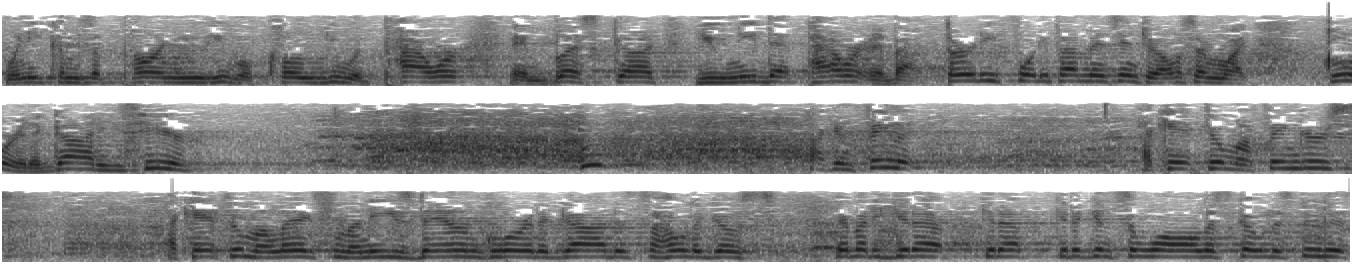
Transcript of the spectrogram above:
When He comes upon you, He will clothe you with power. And bless God, you need that power. And about 30, 45 minutes into it, all of a sudden I'm like, glory to God, He's here. I can feel it. I can't feel my fingers. I can't feel my legs from my knees down. Glory to God. It's the Holy Ghost. Everybody get up, get up, get against the wall. Let's go, let's do this.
